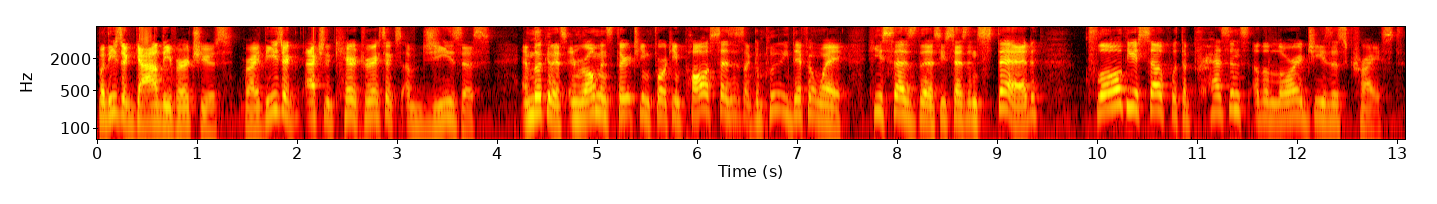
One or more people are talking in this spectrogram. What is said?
but these are godly virtues, right? These are actually characteristics of Jesus and look at this. In Romans 13, 14, Paul says this a completely different way. He says this He says, Instead, clothe yourself with the presence of the Lord Jesus Christ.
